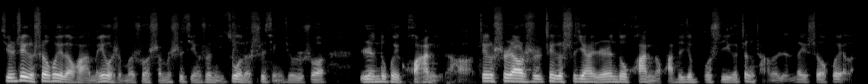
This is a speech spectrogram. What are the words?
其实这个社会的话，没有什么说什么事情说你做的事情就是说人人都会夸你的哈。这个事要是这个世界上人人都夸你的话，这就不是一个正常的人类社会了。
